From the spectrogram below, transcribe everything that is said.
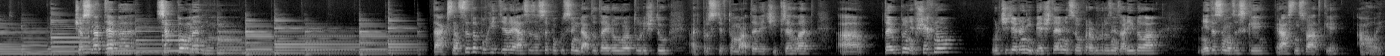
čas na tebe zapomenu. Tak snad jste to pochytili, já se zase pokusím dát to tady dolů na tu lištu, ať prostě v tom máte větší přehled. A to je úplně všechno. Určitě do ní běžte, mě se opravdu hrozně zalíbila. Mějte se moc hezky, krásný svátky, ahoj.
